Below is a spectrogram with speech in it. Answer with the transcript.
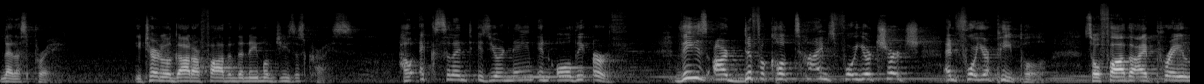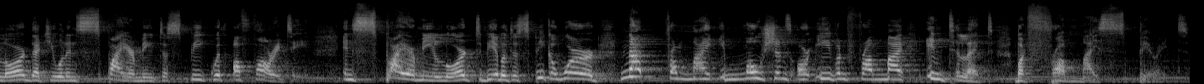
Let us pray. Eternal God, our Father, in the name of Jesus Christ. How excellent is your name in all the earth. These are difficult times for your church and for your people. So, Father, I pray, Lord, that you will inspire me to speak with authority. Inspire me, Lord, to be able to speak a word, not from my emotions or even from my intellect, but from my spirit,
